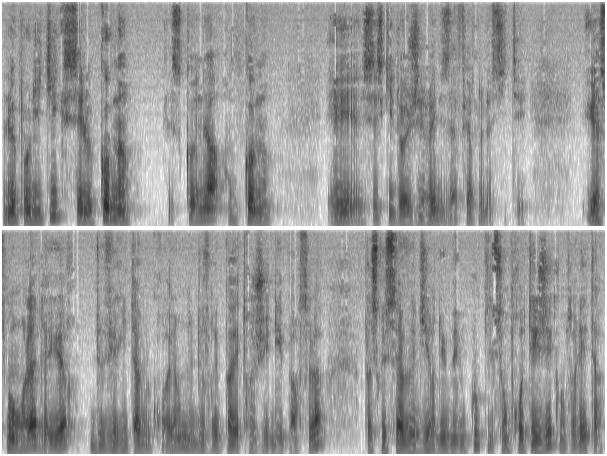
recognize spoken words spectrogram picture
Le politique, c'est le commun, c'est ce qu'on a en commun, et c'est ce qui doit gérer les affaires de la cité. Et à ce moment-là, d'ailleurs, de véritables croyants ne devraient pas être gênés par cela, parce que ça veut dire du même coup qu'ils sont protégés contre l'État.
